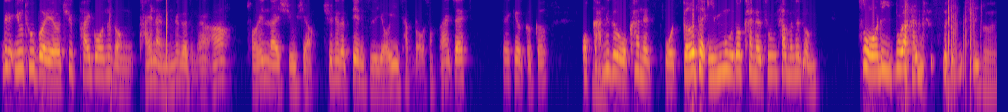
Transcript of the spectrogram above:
那个 YouTuber 也有去拍过那种台南那个怎么样啊？昨天来修小，去那个电子游艺场楼上，哎，这这个哥哥，我嗯。看那个我看的，我隔着荧幕都看得出他们那种坐立不安的神情，呃，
